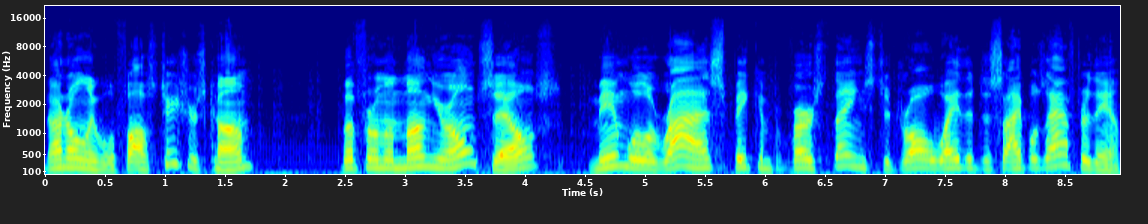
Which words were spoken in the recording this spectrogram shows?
not only will false teachers come, but from among your own selves men will arise speaking perverse things to draw away the disciples after them.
